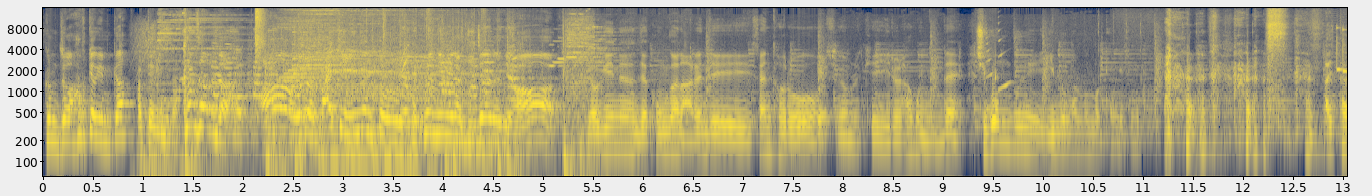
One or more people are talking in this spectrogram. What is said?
그럼 저 합격입니까? 합격입니다. 감사합니다. 아 오늘 파이팅 있는 또 대표님이랑 디자이너님. 아 여기는 이제 공간 R&D 센터로 지금 이렇게 일을 하고 있는데 직원분이 이분 한 분밖에 안 계십니까? 아니 다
